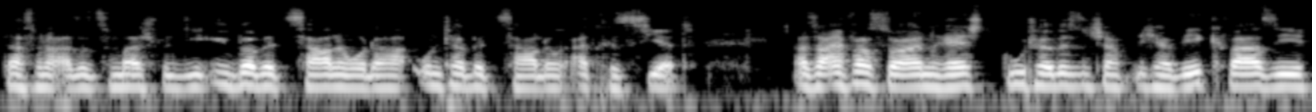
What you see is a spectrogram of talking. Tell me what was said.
dass man also zum Beispiel die Überbezahlung oder Unterbezahlung adressiert. Also einfach so ein recht guter wissenschaftlicher Weg quasi,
